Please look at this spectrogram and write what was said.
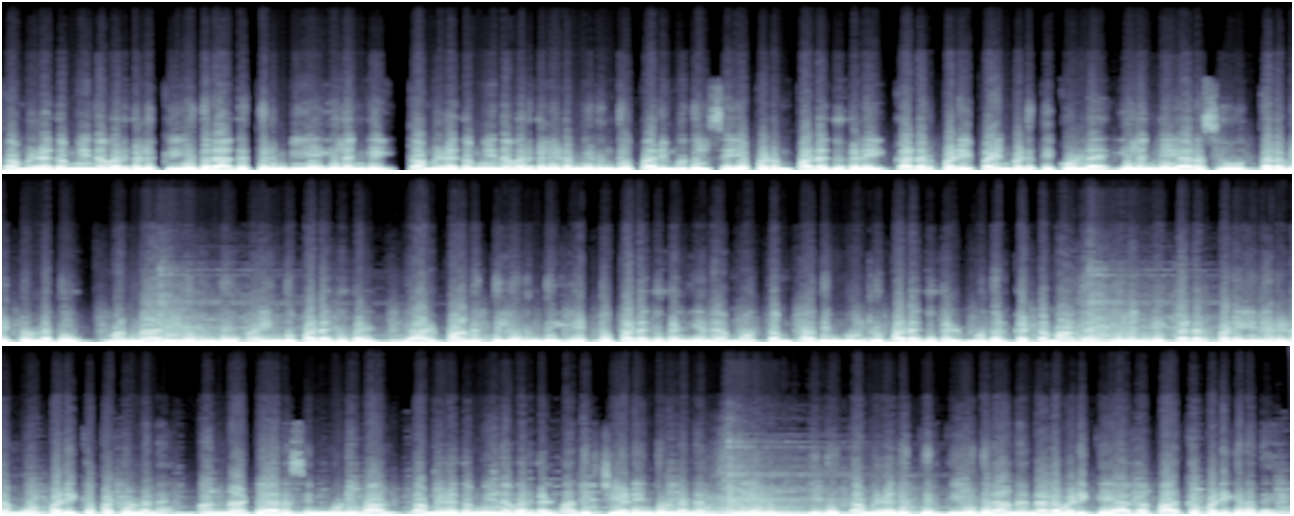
தமிழக மீனவர்களுக்கு எதிராக திரும்பிய இலங்கை தமிழக மீனவர்களிடமிருந்து பறிமுதல் செய்யப்படும் படகுகளை கடற்படை பயன்படுத்திக் கொள்ள இலங்கை அரசு உத்தரவிட்டுள்ளது. மன்னாரிலிருந்து ஐந்து படகுகள் யாழ்ப்பாணத்திலிருந்து எட்டு படகுகள் என மொத்தம் பதிமூன்று படகுகள் முதற்கட்டமாக இலங்கை கடற்படையினரிடம் ஒப்படைக்கப்பட்டுள்ளன. அந்நாட்டு அரசின் முடிவால் தமிழக மீனவர்கள் அதிர்ச்சியடைந்துள்ளனர். மேலும் இது தமிழகத்திற்கு எதிரான நடவடிக்கையாக பார்க்கப்படுகிறது.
